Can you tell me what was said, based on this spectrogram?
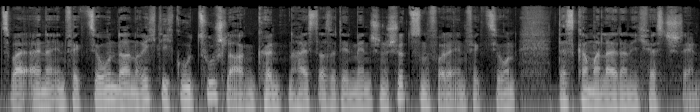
zwei, einer Infektion dann richtig gut zuschlagen könnten, heißt also den Menschen schützen vor der Infektion, das kann man leider nicht feststellen.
